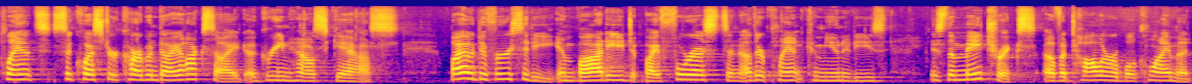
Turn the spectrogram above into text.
Plants sequester carbon dioxide, a greenhouse gas. Biodiversity, embodied by forests and other plant communities, is the matrix of a tolerable climate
